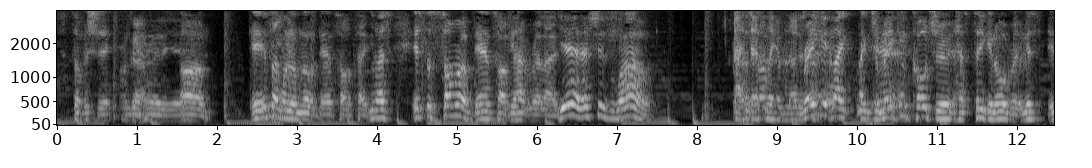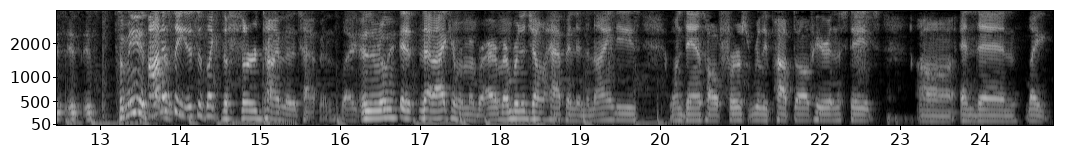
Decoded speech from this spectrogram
It's tough as shit. I got heard it, yeah. Um, it- it's like one of them little dance hall type. You know, it's, it's the summer of dance hall. If you haven't realized, yeah, that shit's wild. I It's the definitely summer- have noticed Reggae, that. like like Yeah. Jamaican culture has taken over, and it's it's it's, it's to me it's Honestly, this is like the third time that it's happened. Like is it really? it, that I can remember. I remember the jump happened in the '90s when dancehall first really popped off here in the states, uh, and then like,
